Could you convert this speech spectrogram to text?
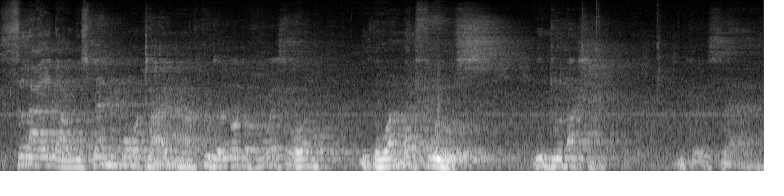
slide I will spend more time and I've put a lot of words on is the one that follows, the introduction. Because uh,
